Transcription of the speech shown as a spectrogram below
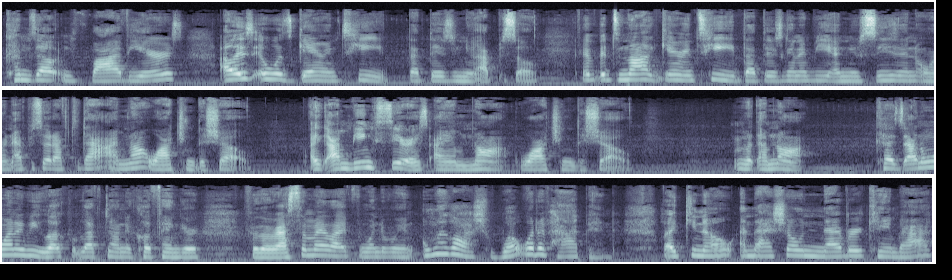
comes out in five years, at least it was guaranteed that there's a new episode. If it's not guaranteed that there's gonna be a new season or an episode after that, I'm not watching the show. Like I'm being serious. I am not watching the show. Like I'm not, because I don't want to be left left on a cliffhanger for the rest of my life, wondering, oh my gosh, what would have happened? Like you know, and that show never came back.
